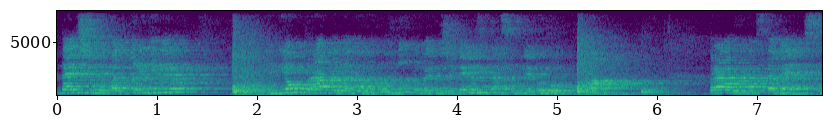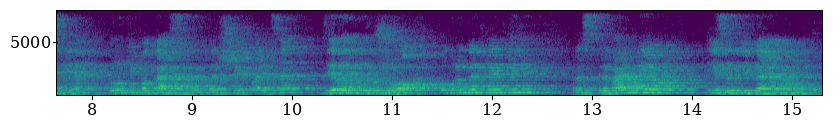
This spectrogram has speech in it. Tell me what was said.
Дальше мы подпрыгиваем и бьем правой ногой в воздух, и в это же время сбрасываем левую руку. А. Правую подставляем к себе, руки показывают большие пальцы, делаем кружок по грудной клетке, раскрываем ее и задвигаем вовнутрь.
